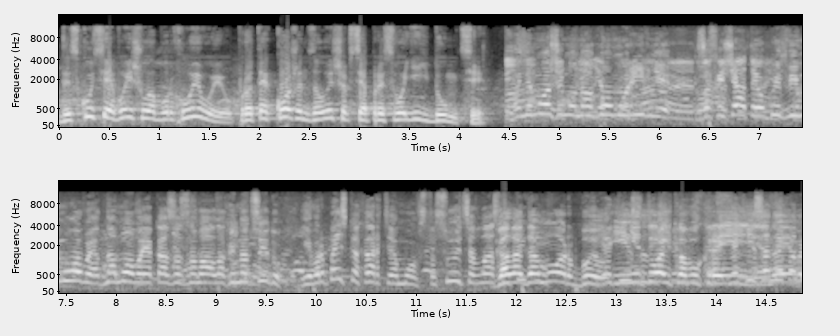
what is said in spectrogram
Дискусія вийшла бурхливою, проте кожен залишився при своїй думці. Ми не можемо на одному рівні захищати обидві мови. Одна мова, яка зазнавала геноциду. Європейська хартія мов стосується власне Голодомор тих, был, які и не за- только в які Украине, но и в занепадають.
